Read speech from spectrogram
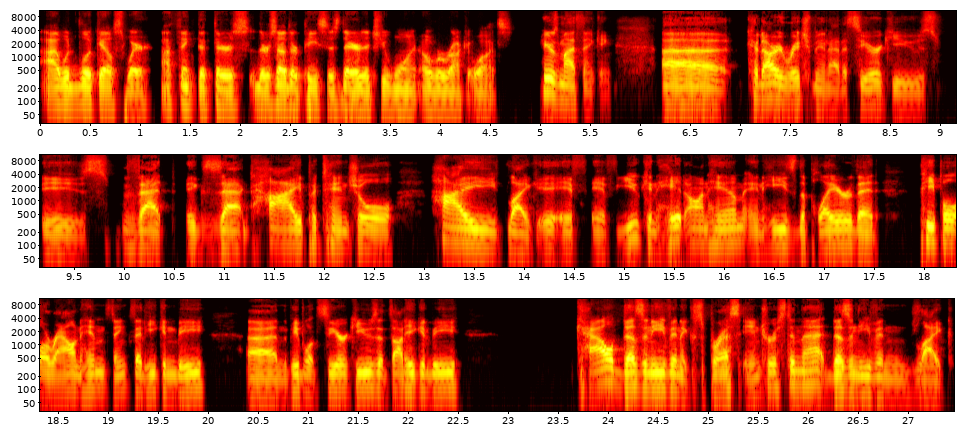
I would look elsewhere. I think that there's there's other pieces there that you want over Rocket Watts. here's my thinking. Uh, Kadary Richmond out of Syracuse is that exact high potential, high like if if you can hit on him and he's the player that people around him think that he can be, uh, and the people at Syracuse that thought he could be. Cal doesn't even express interest in that. Doesn't even like.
